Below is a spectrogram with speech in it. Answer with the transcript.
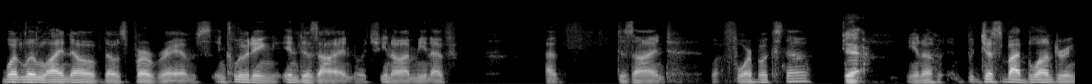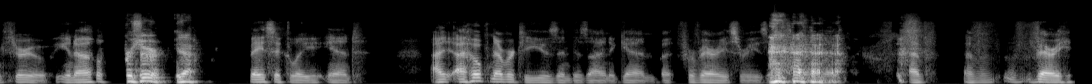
what little I know of those programs, including InDesign, which you know, I mean, I've I've designed what four books now, Yeah, you know, but just by blundering through, you know. for sure. Yeah. basically and I, I hope never to use InDesign again, but for various reasons. you know, like, I've I've a very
